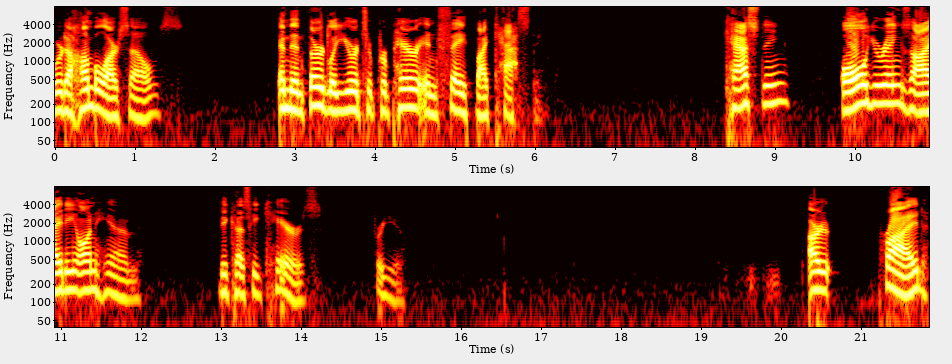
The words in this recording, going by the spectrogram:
We're to humble ourselves. And then, thirdly, you're to prepare in faith by casting. Casting all your anxiety on Him because He cares for you. Our pride,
